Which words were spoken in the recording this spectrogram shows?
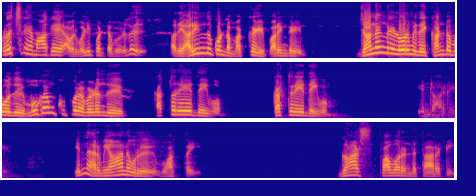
பிரச்சனையமாக அவர் வெளிப்பட்ட பொழுது அதை அறிந்து கொண்ட மக்கள் பாருங்கள் ஜனங்கள் எல்லோரும் இதை கண்டபோது முகம் குப்புற விழுந்து கத்தரே தெய்வம் கத்தரே தெய்வம் என்றார்கள். என்ன அருமையான ஒரு வார்த்தை. காட்ஸ் பவர் அண்ட் அத்தாரிட்டி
